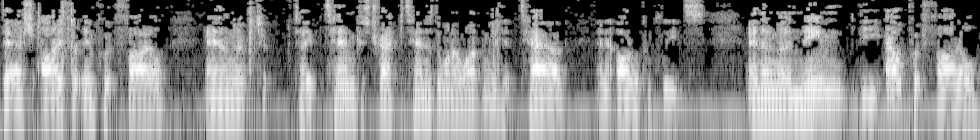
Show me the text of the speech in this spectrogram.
dash I for input file, and I'm going to type 10 because track 10 is the one I want. I'm going to hit tab, and it auto completes. And then I'm going to name the output file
